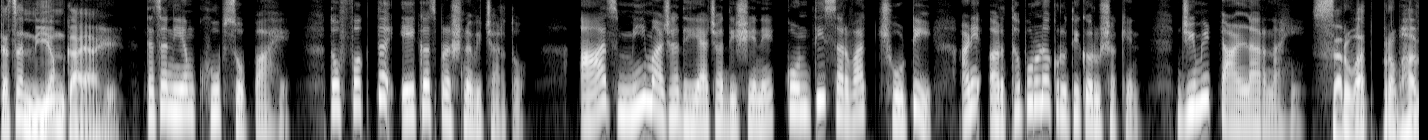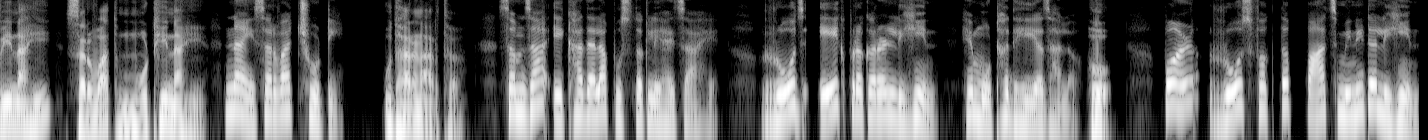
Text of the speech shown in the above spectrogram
त्याचा नियम काय आहे? त्याचा नियम खूप सोपा आहे. तो फक्त एकच प्रश्न विचारतो. आज मी माझ्या ध्येयाच्या दिशेने कोणती सर्वात छोटी आणि अर्थपूर्ण कृती करू शकेन जी मी टाळणार नाही? सर्वात प्रभावी नाही सर्वात मोठी नाही. नाही सर्वात छोटी. उदाहरणार्थ समजा एखाद्याला पुस्तक लिहायचं आहे. रोज एक प्रकरण लिहीन हे मोठं ध्येय झालं. हो. पण रोज फक्त पाच मिनिटं लिहीन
